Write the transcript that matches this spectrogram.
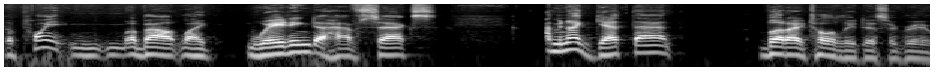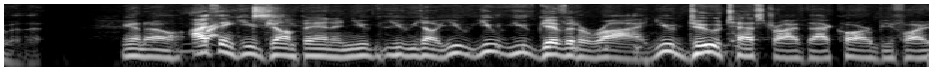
The point about, like, waiting to have sex, I mean, I get that, but I totally disagree with it. You know, I think you jump in and you, you, you know, you, you, you give it a ride. You do test drive that car before,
